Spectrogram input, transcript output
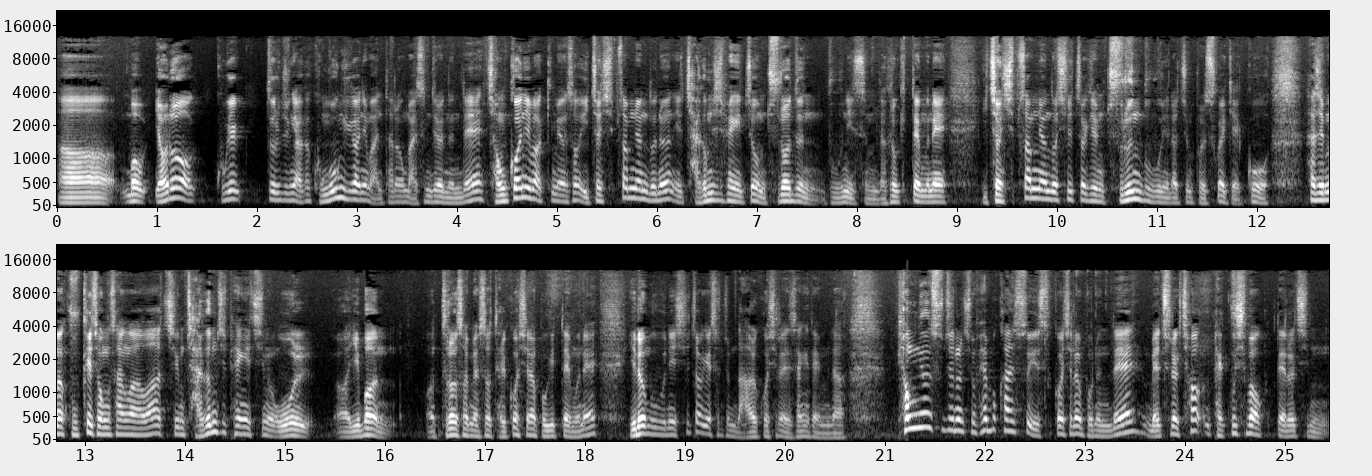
어, 뭐 여러 고객들 중에 아까 공공기관이 많다라고 말씀드렸는데 정권이 바뀌면서 2013년도는 자금 집행이 좀 줄어든 부분이 있습니다. 그렇기 때문에 2013년도 실적이 좀 줄은 부분이라 좀 볼 수가 있겠고 하지만 국회 정상화와 지금 자금 집행이 지금 올 어, 이번 어, 들어서면서 될 것이라 보기 때문에 이런 부분이 실적에서 좀 나올 것이라 예상이 됩니다. 평균 수준을 좀 회복할 수 있을 것이라 보는데 매출액 190억 대를 지금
